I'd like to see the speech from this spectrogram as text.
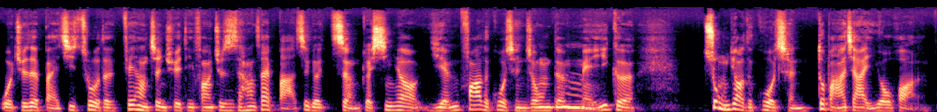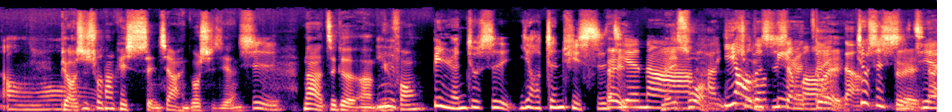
我觉得百济做的非常正确的地方，就是他在把这个整个新药研发的过程中的每一个。重要的过程都把它加以优化了。哦，表示说它可以省下很多时间。是，那这个呃，女方病人就是要争取时间呐，没错，要的是什么？对，就是时间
